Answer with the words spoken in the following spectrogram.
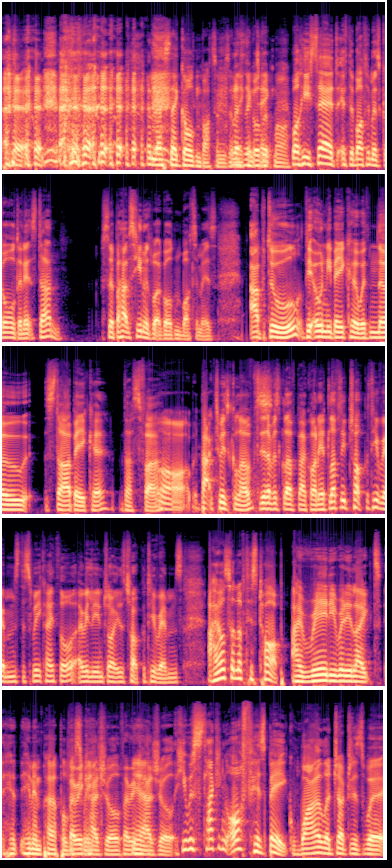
Unless they're golden bottoms and Unless they can golden- take more. Well, he said if the bottom is golden, it's done. So perhaps he knows what a golden bottom is. Abdul, the only baker with no star baker thus far. Oh, back to his gloves. Did have his glove back on. He had lovely chocolatey rims this week, I thought. I really enjoyed his chocolatey rims. I also loved his top. I really, really liked him in purple Very this week. casual, very Yeah. casual. He was slacking off his bake while the judges were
